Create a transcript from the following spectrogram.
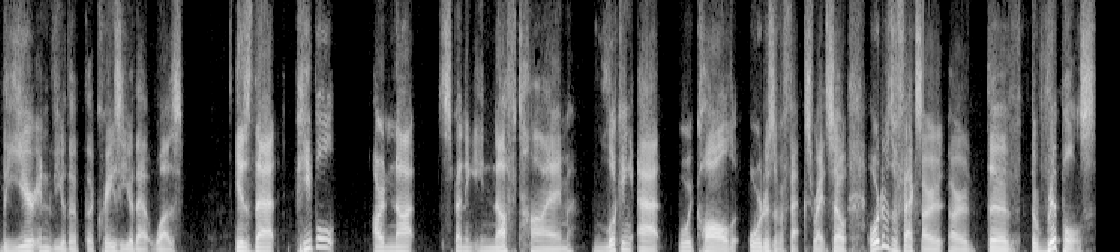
the year in view, the, the crazy year that was, is that people are not spending enough time looking at what we call orders of effects, right? So orders of effects are are the the ripples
